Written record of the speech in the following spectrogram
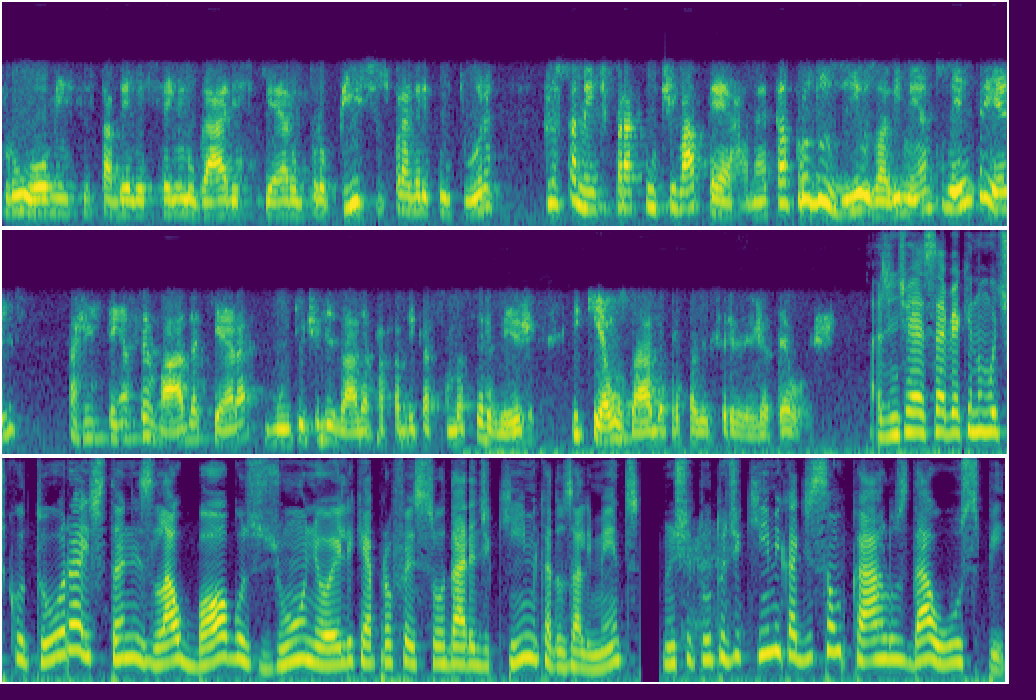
para o homem se estabelecer em lugares que eram propícios para a agricultura, justamente para cultivar a terra, né? para produzir os alimentos, entre eles a gente tem a cevada, que era muito utilizada para a fabricação da cerveja e que é usada para fazer cerveja até hoje. A gente recebe aqui no Multicultura Stanislau Bogos Júnior, ele que é professor da área de Química dos Alimentos no Instituto de Química de São Carlos da USP.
